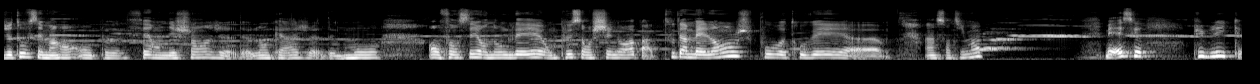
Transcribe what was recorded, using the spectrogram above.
Je trouve c'est marrant, on peut faire un échange de langage, de mots en français, en anglais, en plus en chinois, tout un mélange pour trouver euh, un sentiment. Mais est-ce que public,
